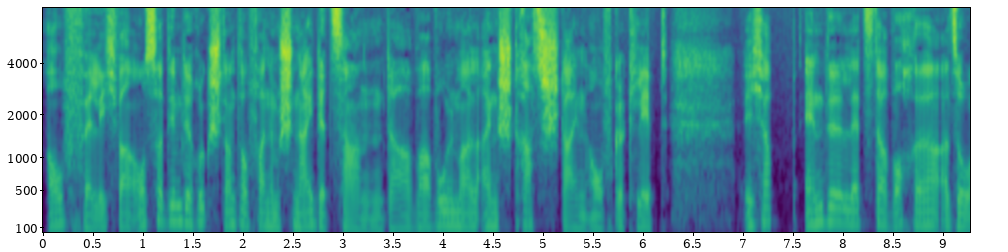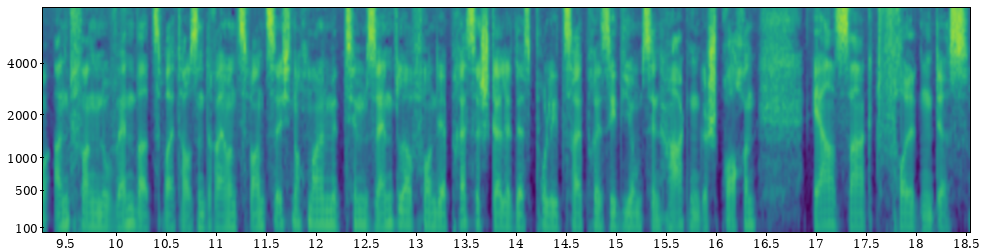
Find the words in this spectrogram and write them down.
Auffällig war außerdem der Rückstand auf einem Schneidezahn. Da war wohl mal ein Strassstein aufgeklebt. Ich habe Ende letzter Woche, also Anfang November 2023, nochmal mit Tim Sendler von der Pressestelle des Polizeipräsidiums in Hagen gesprochen. Er sagt Folgendes.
